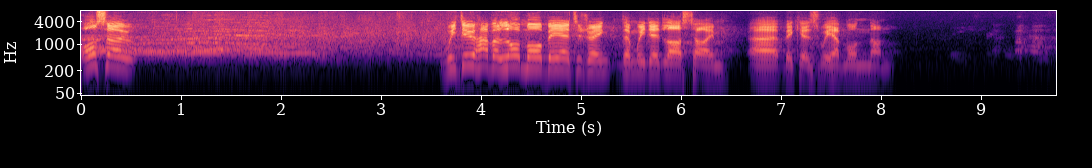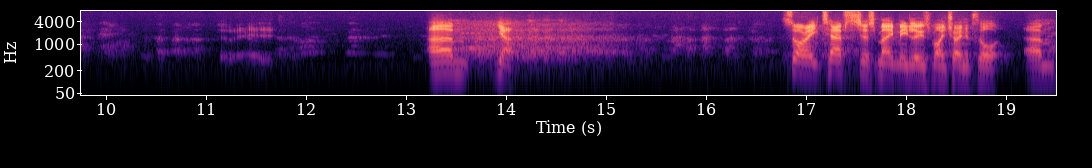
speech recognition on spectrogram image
also, we do have a lot more beer to drink than we did last time uh, because we have more than none. Um, yeah. Sorry, Tef's just made me lose my train of thought. Um,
